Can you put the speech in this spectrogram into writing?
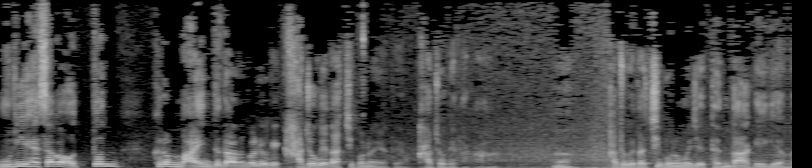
우리 회사가 어떤 그런 마인드다는 걸 여기 가족에다 집어넣어야 돼요. 가족에다가. 어, 가족에다 집어넣으면 이제 된다. 그 얘기예요.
